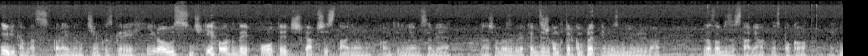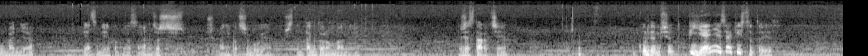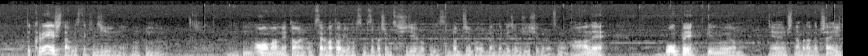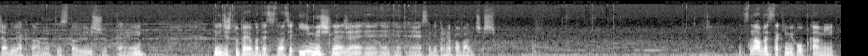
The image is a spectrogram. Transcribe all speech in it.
I witam Was w kolejnym odcinku z gry Heroes. Dzikie hordy, potyczka przystanią. Kontynuujemy sobie naszą rozgrywkę. Widzę, że komputer kompletnie mózgu nie używa. Zasoby zostawia, no spoko, niech mu będzie. Ja sobie je podniosę, chociaż już chyba nie potrzebuję. Już jestem tak dorąbany, że starczy. Kurde, myślę, to pijenie jest jakieś? Co to jest? To kryształ jest taki dziwny. Mhm. Mhm. O, mamy to, obserwatorium. Sobie zobaczymy, co się dzieje w okolicy. Dobrze, bo będę wiedział, gdzie od razu. Ale łupy pilnują. Nie wiem, czy nam radę przejść. Dziadu, jak tam? Ty stoisz, okej. Ty idziesz tutaj obadać sytuację i myślę, że e, e, e, e, sobie trochę powalczysz. Więc nawet z takimi chłopkami,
